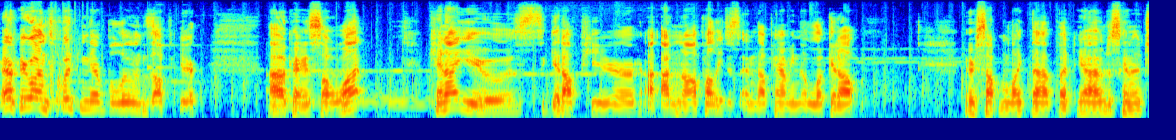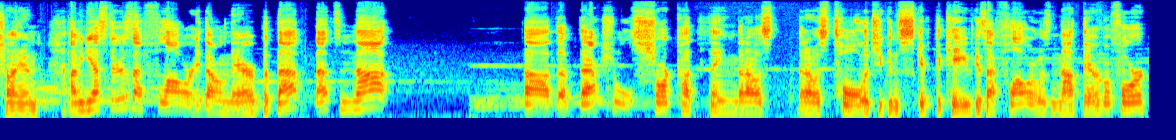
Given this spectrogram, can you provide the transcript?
everyone's putting their balloons up here. Okay, so what can I use to get up here? I, I don't know, I'll probably just end up having to look it up or something like that. But yeah, I'm just gonna try and. I mean, yes, there's that flower down there, but that that's not uh, the, the actual shortcut thing that I was that I was told that you can skip the cave because that flower was not there before.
